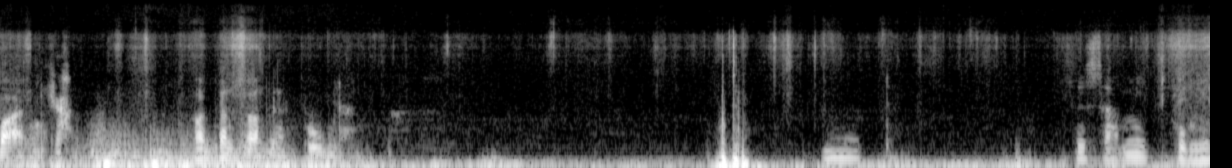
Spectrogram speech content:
บ้านค่ะทอดกันสอดกันปูนะคือสามมีดผมมี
